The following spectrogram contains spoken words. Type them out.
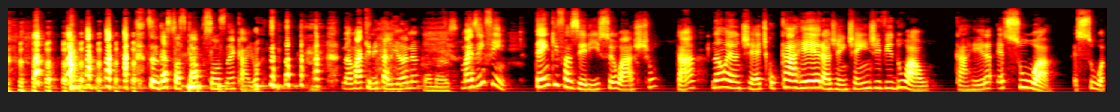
você não gasta suas cápsulas, né, Caio? Na máquina italiana. Tá, mas... Mas enfim, tem que fazer isso, eu acho, tá? Não é antiético. Carreira, gente, é individual. Carreira é sua. É sua.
